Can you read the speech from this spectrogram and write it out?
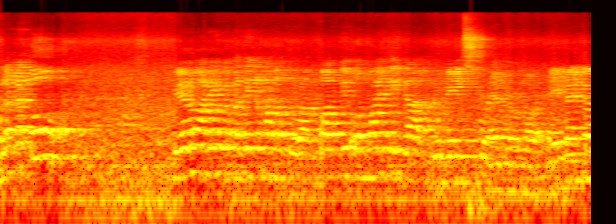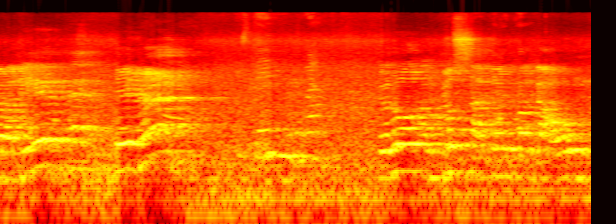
Wala na to. Pero ano yung kapatid ng mga lang, but the Almighty God remains forevermore. Amen, kapatid? Amen! Pero ang Diyos natin pagkaong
